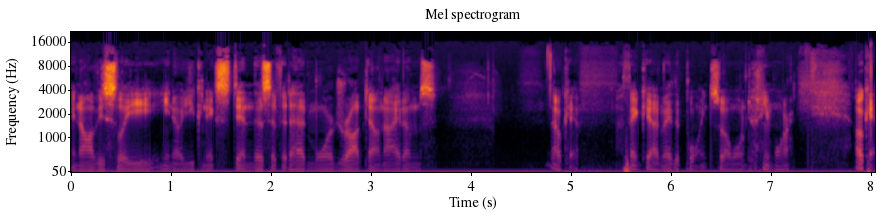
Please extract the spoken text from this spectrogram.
And obviously, you know, you can extend this if it had more drop down items. Okay, I think I made the point, so I won't do any more. Okay,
